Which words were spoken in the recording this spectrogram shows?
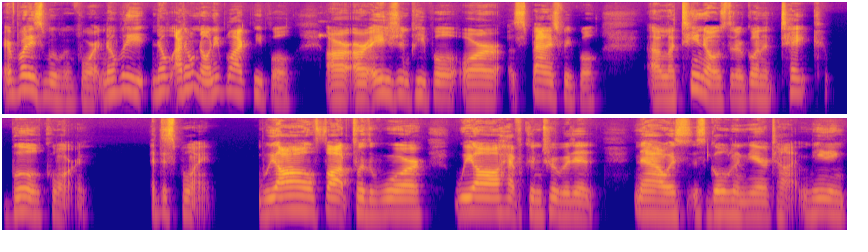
Everybody's moving forward. Nobody, no, I don't know any black people or, or Asian people or Spanish people, uh, Latinos that are going to take bullcorn at this point. We all fought for the war. We all have contributed. Now it's, it's golden year time, meaning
